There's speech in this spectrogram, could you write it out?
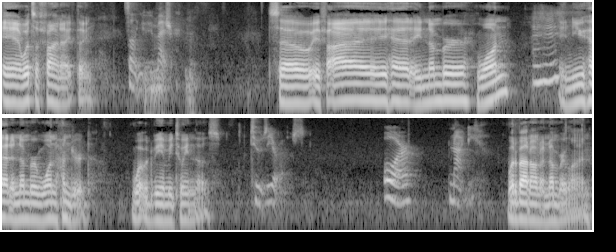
And what's a finite thing? Something you can measure. So if I had a number one Mm-hmm. and you had a number 100, what would be in between those? Two zeros. Or 90. What about on a number line?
